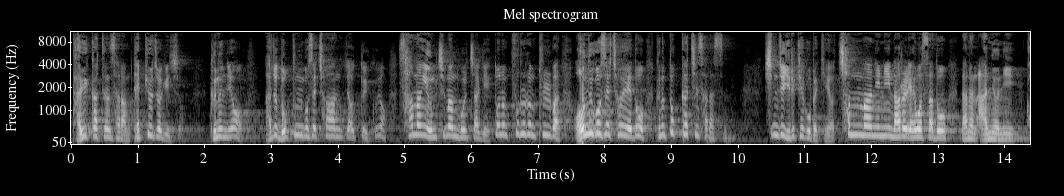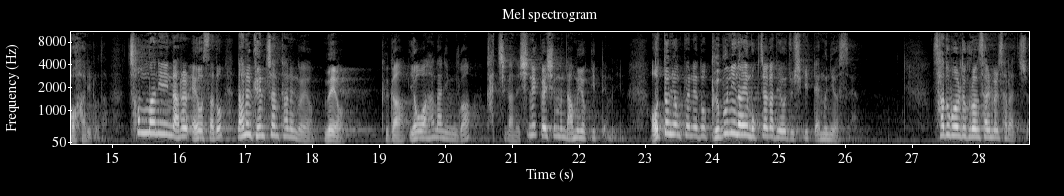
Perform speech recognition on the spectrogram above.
다윗 같은 사람 대표적이죠. 그는요 아주 높은 곳에 처한 적도 있고요 사망의 음침한 골짜기 또는 푸르른 풀밭 어느 곳에 처해도 그는 똑같이 살았습니다. 심지어 이렇게 고백해요. 천만인이 나를 애워싸도 나는 안연히 거하리로다. 천만인이 나를 애워싸도 나는 괜찮다는 거예요. 왜요? 그가 여호와 하나님과 같이 가는 시냇가에 심은 나무였기 때문이에요. 어떤 형편에도 그분이 나의 목자가 되어 주시기 때문이었어요. 사도 바울도 그런 삶을 살았죠.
